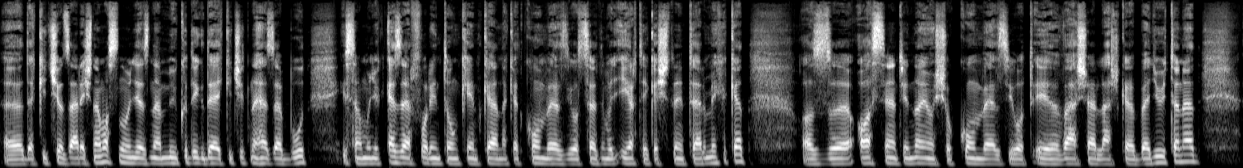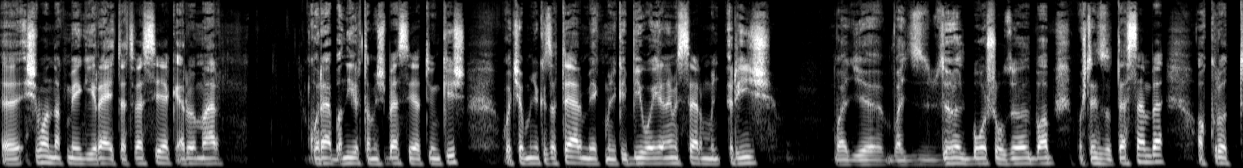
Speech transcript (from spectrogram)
de kicsi az ár, és nem azt mondom, hogy ez nem működik, de egy kicsit nehezebb út, hiszen mondjuk 1000 forintonként kell neked konverziót szeretni, vagy értékesíteni termékeket, az azt jelenti, hogy nagyon sok konverziót, vásárlást kell begyűjtened, és vannak még rejtett veszélyek, erről már korábban írtam és beszéltünk is, hogyha mondjuk ez a termék mondjuk egy bioélelmiszer, mondjuk rizs, vagy, vagy zöld borsó, zöld bab, most ez jutott eszembe, akkor ott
